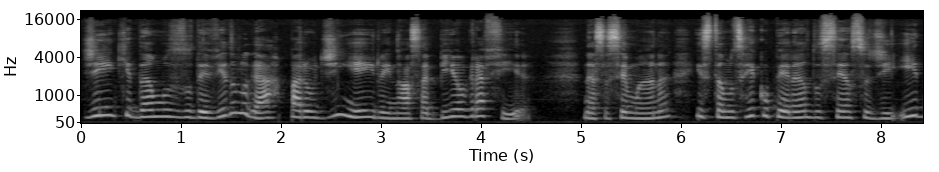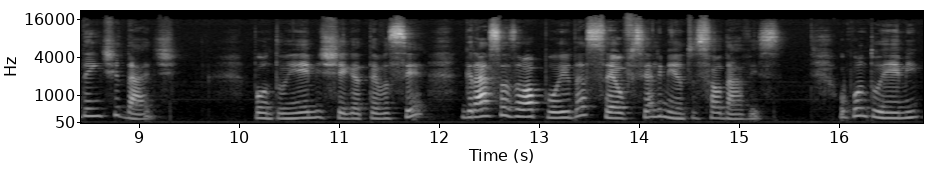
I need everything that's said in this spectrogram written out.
dia em que damos o devido lugar para o dinheiro em nossa biografia. Nessa semana, estamos recuperando o senso de identidade. Ponto M chega até você graças ao apoio da Selfie Alimentos Saudáveis. O Ponto M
